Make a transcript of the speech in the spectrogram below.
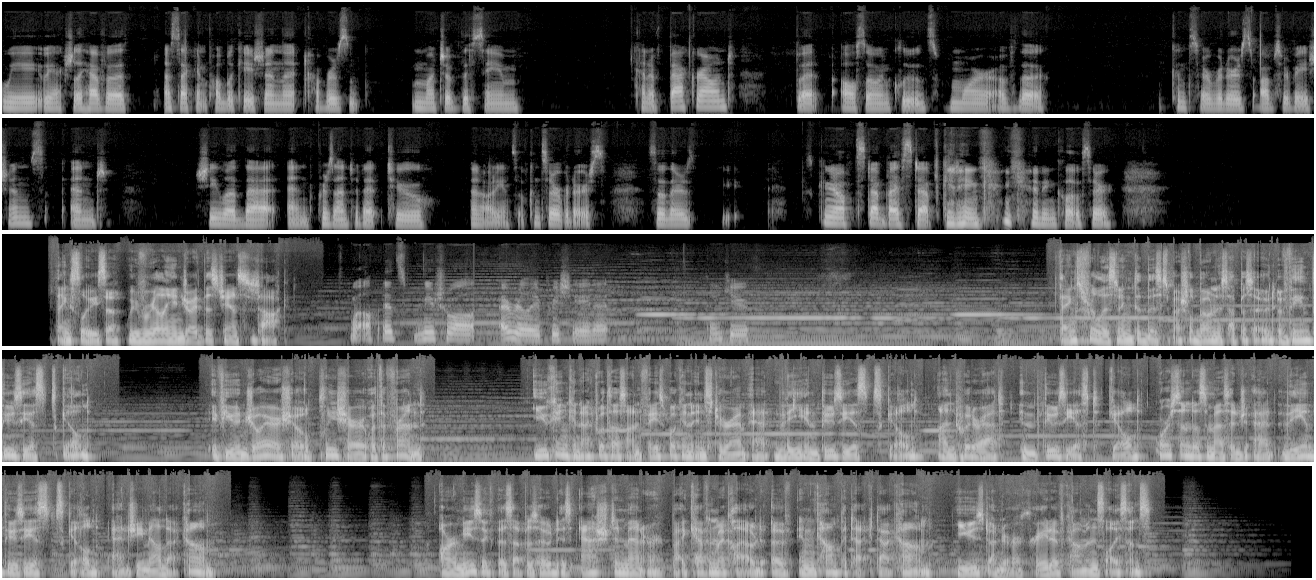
we we actually have a, a second publication that covers much of the same kind of background, but also includes more of the conservators' observations and she led that and presented it to an audience of conservators. So there's you know step by step getting getting closer. Thanks, Louisa. We've really enjoyed this chance to talk. Well, it's mutual. I really appreciate it. Thank you. Thanks for listening to this special bonus episode of the Enthusiasts Guild. If you enjoy our show, please share it with a friend. You can connect with us on Facebook and Instagram at The Enthusiasts Guild, on Twitter at Enthusiast Guild, or send us a message at TheEnthusiastsGuild at gmail.com. Our music this episode is Ashton Manor by Kevin MacLeod of Incompetech.com, used under a Creative Commons license.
